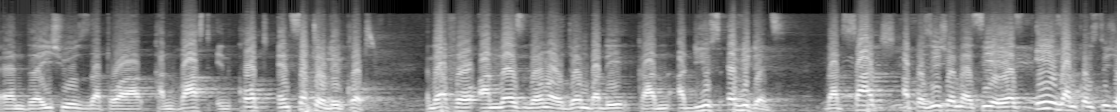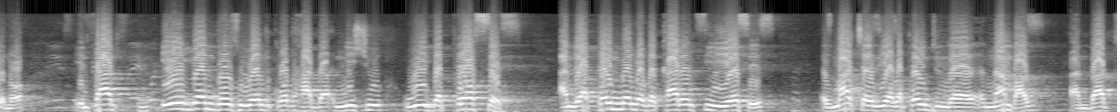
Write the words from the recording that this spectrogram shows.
and the issues that were canvassed in court and settled in court. And therefore, unless the Honorable John Mbadi can adduce evidence that such a position as CAS is unconstitutional, in fact, even those who went to court had an issue with the process and the appointment of the current CASs, as much as he has appointed the numbers, and that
